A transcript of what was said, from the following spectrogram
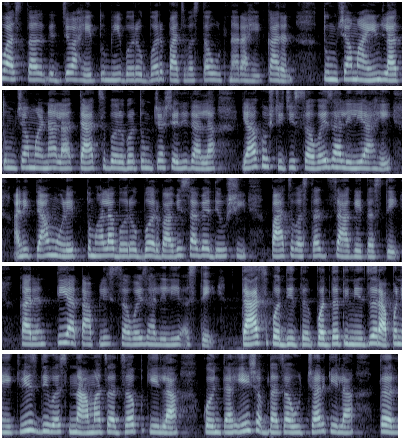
वाजता जे आहे तुम्ही बरोबर पाच वाजता उठणार आहे. कारण तुमच्या माइंडला तुमच्या मनाला त्याचबरोबर तुमच्या शरीराला या गोष्टीची सवय झालेली आहे आणि त्यामुळे तुम्हाला बरोबर बावीसाव्या दिवशी पाच वाजता जाग येत असते. कारण ती आता आपली सवय झालेली असते. त्याच पद्धत पद्धतीने जर आपण एकवीस दिवस नामाचा जप केला कोणत्याही शब्दाचा उच्चार केला तर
